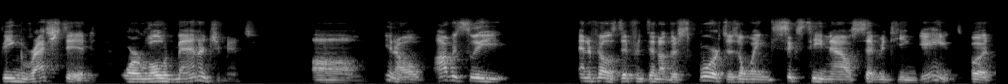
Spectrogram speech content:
being rested or load management. Um, you know, obviously, NFL is different than other sports. There's only 16 now, 17 games, but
